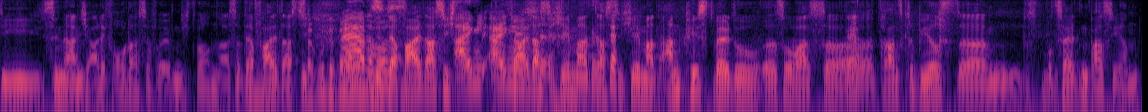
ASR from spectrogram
die sind eigentlich alle froh, dass sie veröffentlicht werden. Also der mhm. Fall, dass ja, das der Fall, dass sich, eigentlich, der Fall, dass sich jemand, dass sich jemand anpisst, weil du äh, sowas äh, ja. transkribierst, ähm, das wird selten passieren.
